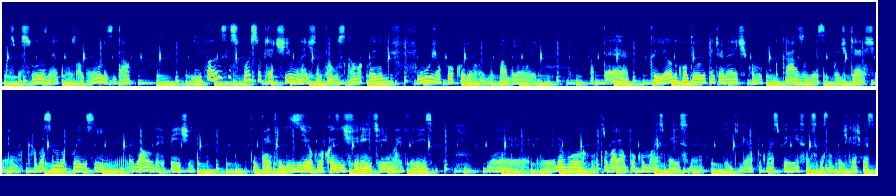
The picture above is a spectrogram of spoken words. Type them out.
com as pessoas, né, com os alunos e tal e fazer esse esforço criativo, né, de tentar buscar uma coisa que fuja um pouco do, do padrão aí, até criando conteúdo para internet, como no caso desse podcast, é, acaba sendo uma coisa assim, é legal de repente tentar introduzir alguma coisa diferente aí, uma referência. É, eu ainda vou, vou trabalhar um pouco mais para isso, né? Tem que ganhar um pouco mais experiência nessa questão do podcast, mas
